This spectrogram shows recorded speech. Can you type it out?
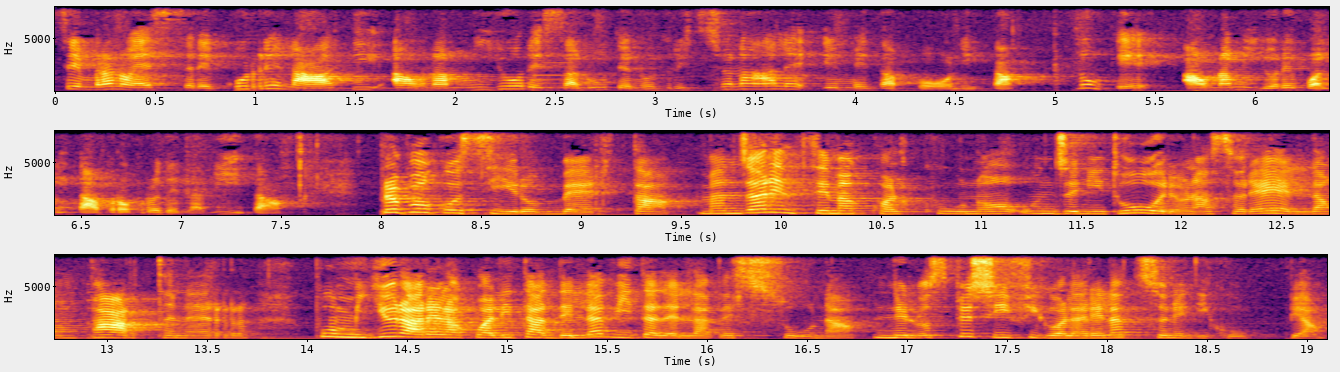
sembrano essere correlati a una migliore salute nutrizionale e metabolica, nonché a una migliore qualità proprio della vita. Proprio così, Roberta, mangiare insieme a qualcuno, un genitore, una sorella, un partner, può migliorare la qualità della vita della persona, nello specifico la relazione di coppia.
